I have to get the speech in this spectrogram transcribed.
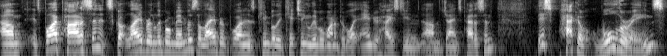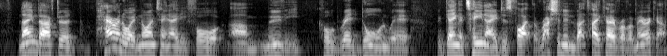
Um, it's bipartisan. It's got Labor and Liberal members. The Labor one is Kimberley Kitching, Liberal one are people like Andrew Hastie and um, James Paterson. This pack of Wolverines, named after paranoid 1984 um, movie called Red Dawn, where a gang of teenagers fight the Russian takeover of America.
